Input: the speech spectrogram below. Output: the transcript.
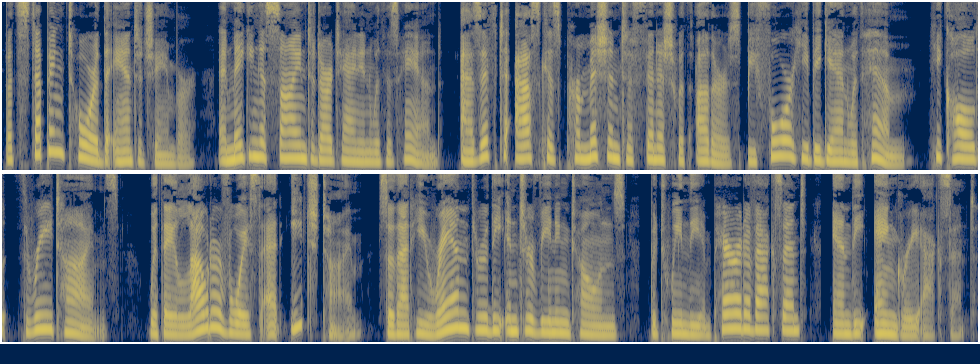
But stepping toward the antechamber, and making a sign to D'Artagnan with his hand, as if to ask his permission to finish with others before he began with him, he called three times, with a louder voice at each time, so that he ran through the intervening tones between the imperative accent and the angry accent.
